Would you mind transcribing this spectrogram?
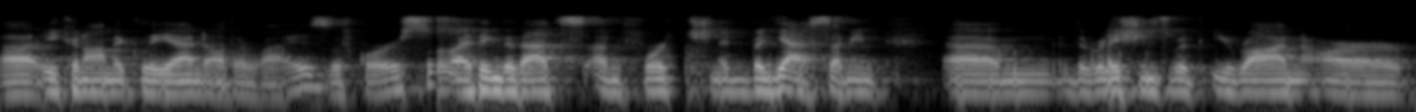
uh, economically and otherwise of course. So i think that that's unfortunate. But yes i mean um, the relations with iran are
